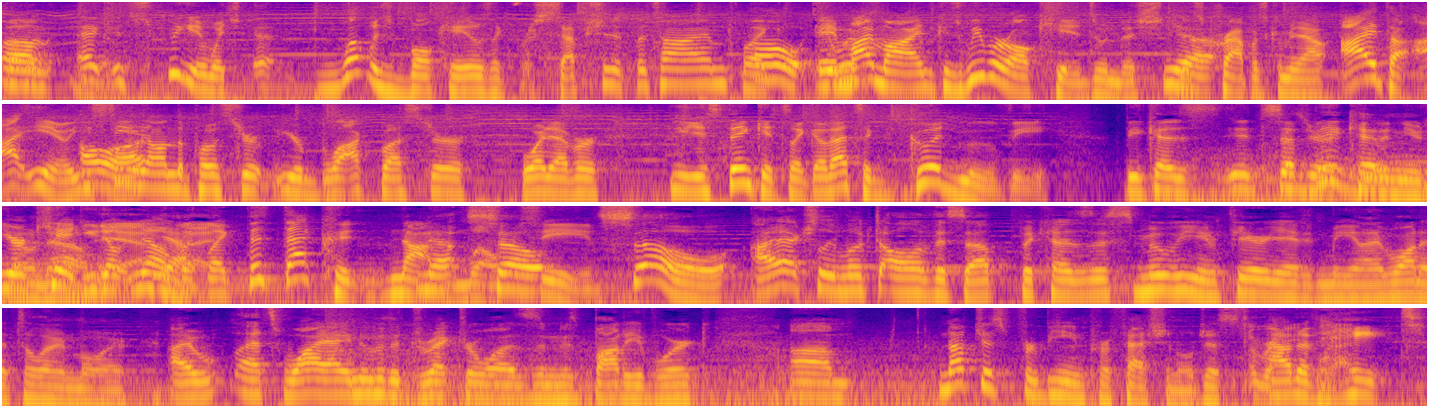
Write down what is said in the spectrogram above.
Um, eh, speaking of which, uh, what was Volcano's like reception at the time? Like, Oh, it in my mind, because we were all kids when this, Yeah. this crap was coming out. I thought, I you know, you Oh, see it on the poster, your blockbuster, whatever. You just think it's like, oh, that's a good movie because it's a you're a big. kid and you you're don't a kid, know. you don't Yeah, know, right. but like this, that could not No, be well so, received. so I actually looked all of this up because this movie infuriated me, and I wanted to learn more. I that's why I knew who the director was and his body of work, um, not just for being professional, just out of right. hate.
